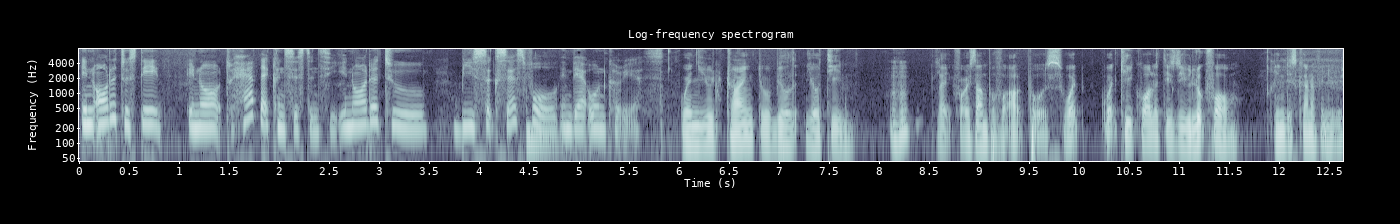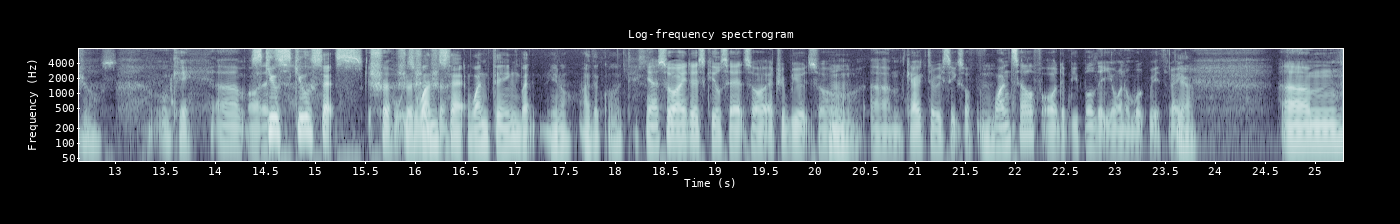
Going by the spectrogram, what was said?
in order to stay, you know, to have that consistency, in order to be successful in their own careers? When you're trying to build your team, Mhm. like for example for Outposts, what what key qualities do you look for in this kind of individuals? Okay. Um, oh, skill skill sets Sure, is sure, sure, one sure. set one thing, but you know other qualities. Yeah, so either skill sets or attributes or Mm. um, characteristics of Mm. oneself or the people that you want to work with, right? Yeah. Um,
